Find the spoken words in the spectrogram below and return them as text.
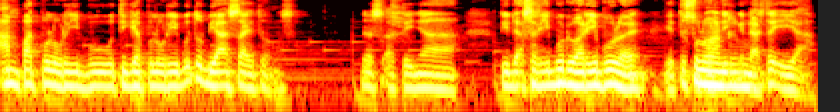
40 ribu, 30 ribu itu biasa itu. Terus artinya tidak seribu dua ribu lah ya. itu ribu. industri iya.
